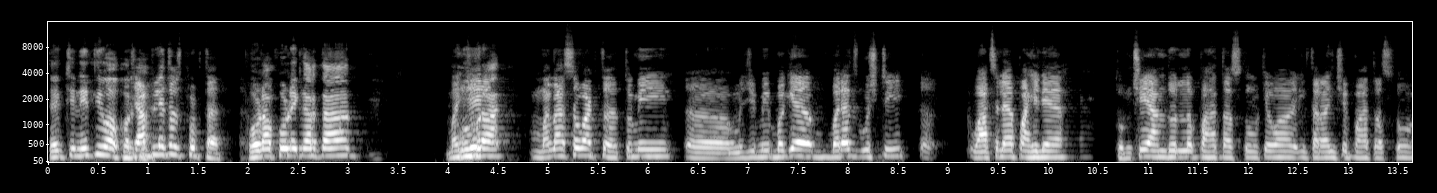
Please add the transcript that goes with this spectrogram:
त्यांची नीती जे वापरतात आपल्यातच फुटतात. फोडाफोडी करतात. म्हणजे मला असं वाटतं तुम्ही अं, म्हणजे मी बघ्या बऱ्याच गोष्टी अं, वाचल्या पाहिल्या. तुमची आंदोलन पाहत असतो किंवा इतरांची पाहत असतो.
